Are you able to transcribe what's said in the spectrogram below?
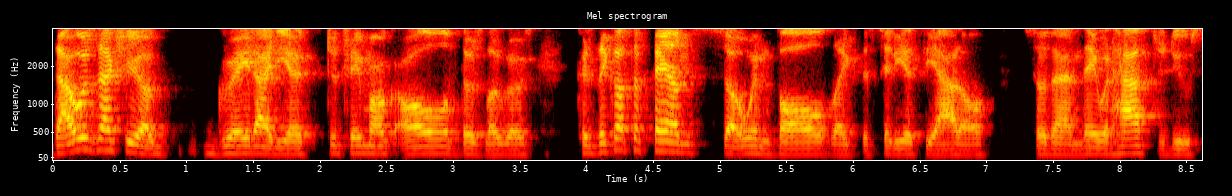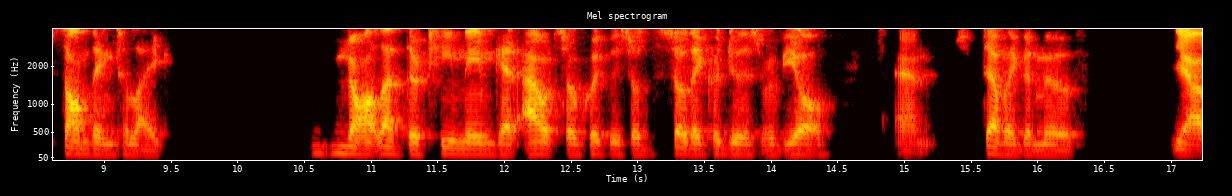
that was actually a great idea to trademark all of those logos because they got the fans so involved, like the city of Seattle. So then they would have to do something to like not let their team name get out so quickly, so so they could do this reveal. and definitely a good move. Yeah,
